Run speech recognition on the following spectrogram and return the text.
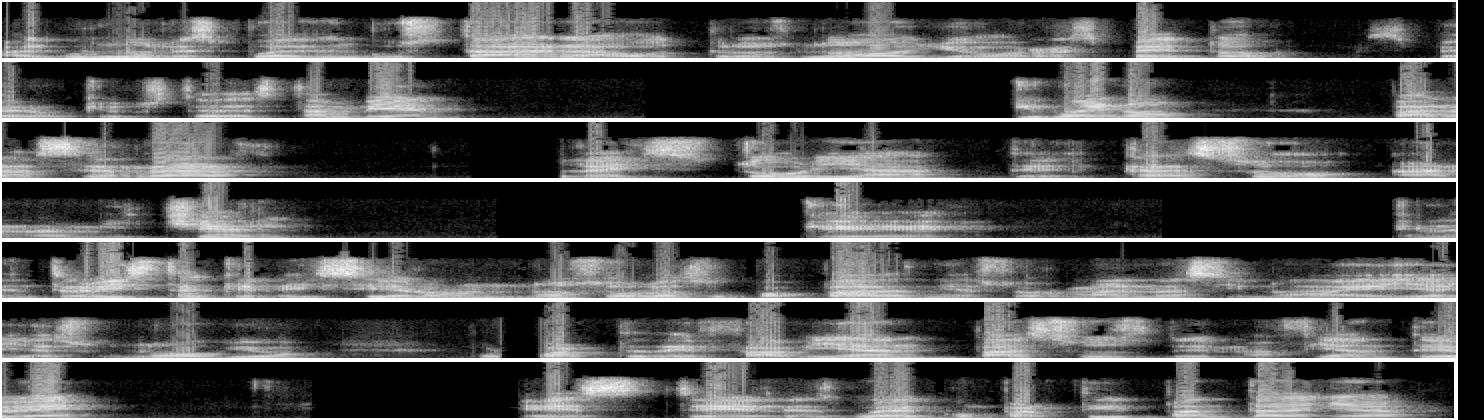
algunos les pueden gustar, a otros no, yo respeto, espero que ustedes también. Y bueno, para cerrar la historia del caso Ana Michelle, que en la entrevista que le hicieron no solo a su papá ni a su hermana, sino a ella y a su novio por parte de Fabián Pasos de Mafián TV. Este, les voy a compartir pantalla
